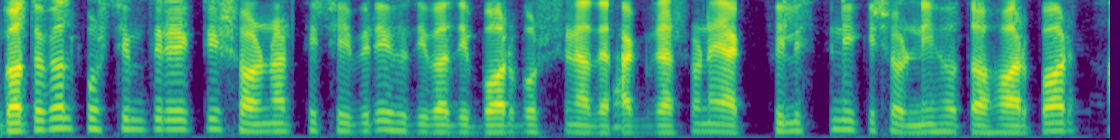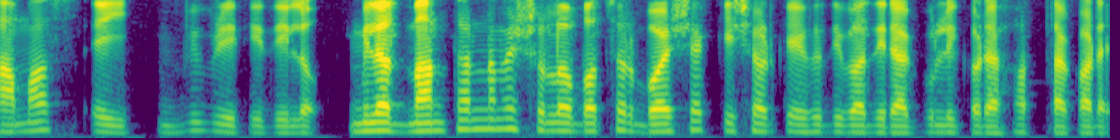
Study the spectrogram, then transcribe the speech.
গতকাল পশ্চিম তীরের একটি শরণার্থী শিবিরে হুদিবাদী বর্বর সেনাদের আগ্রাসনে এক ফিলিস্তিনি কিশোর নিহত হওয়ার পর হামাস এই বিবৃতি দিল। মিলাদ মান্থার নামে ষোলো বছর বয়সে কিশোরকে হুদিবাদীরা গুলি করে হত্যা করে।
